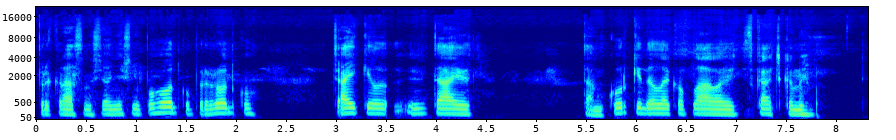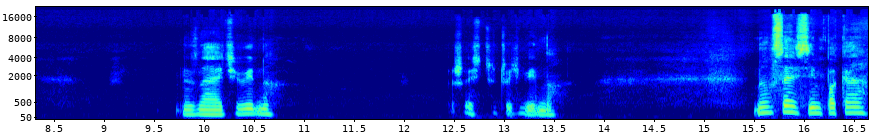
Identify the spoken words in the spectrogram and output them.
прекрасну сьогоднішню погодку, природку. Чайки літають, там курки далеко плавають з качками. Не знаю, чи видно. Щось чуть-чуть видно. Ну все, всім пока.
